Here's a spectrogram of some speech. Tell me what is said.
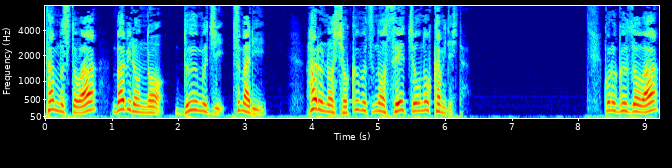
タンムスとはバビロンのドゥーム時、つまり春の植物の成長の神でした。この偶像は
